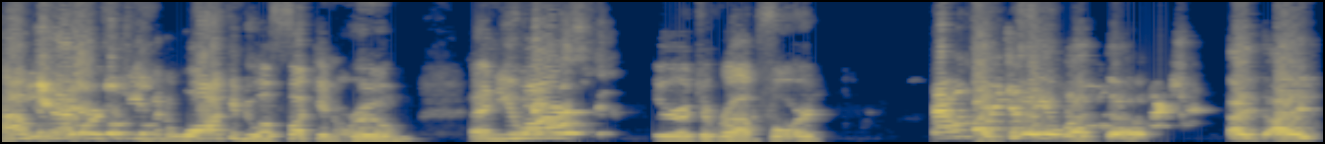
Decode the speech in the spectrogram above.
How can that person even walk into a fucking room? And you are third to Rob Ford. That was I tell a you what, though, I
